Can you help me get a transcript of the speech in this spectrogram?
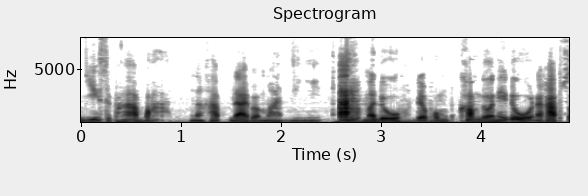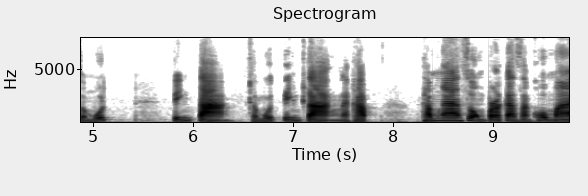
5,025 บาทนะครับ ได้ประมาณนี้ อะ มาดู เดี๋ยวผมคำนวณให้ดูนะครับ สมมติติ้งต่าง สมมติติ้งต่างนะครับ ทำงานส่งประกันสังคมมา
